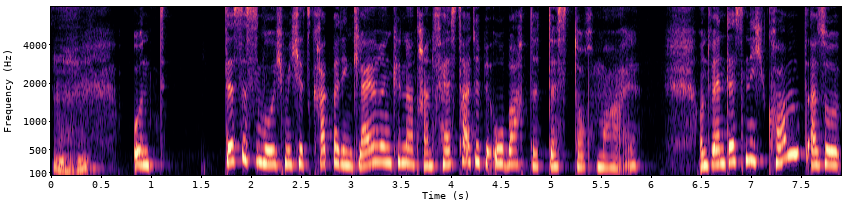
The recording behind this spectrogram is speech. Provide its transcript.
Mhm. Und das ist, wo ich mich jetzt gerade bei den kleineren Kindern dran festhalte, beobachtet das doch mal. Und wenn das nicht kommt, also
